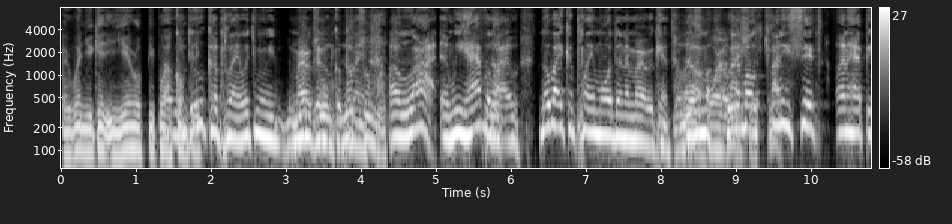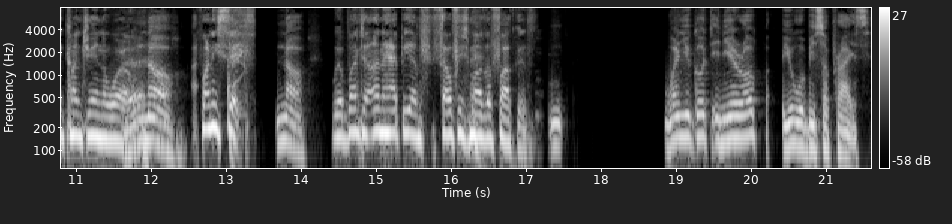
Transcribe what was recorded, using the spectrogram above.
but when you get in Europe, people But are we complaining. do complain. What do you mean we, America too- don't not complain? too much. A lot. And we have a No. lot. Nobody complain more than Americans. Well, we're that's the, we're the most 26th unhappy country in the world. No, I- 26. no. We're a bunch of unhappy and selfish motherfuckers. When you go to, in Europe, you will be surprised,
